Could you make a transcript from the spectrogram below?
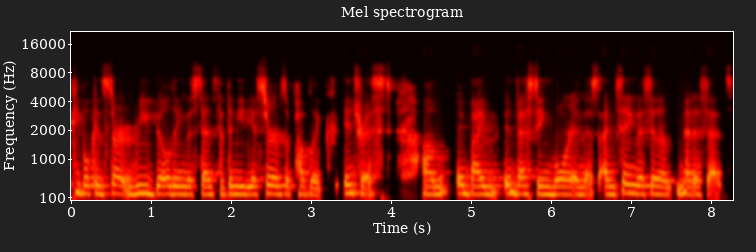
people can start rebuilding the sense that the media serves a public interest um, by investing more in this. I'm saying this in a meta sense.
